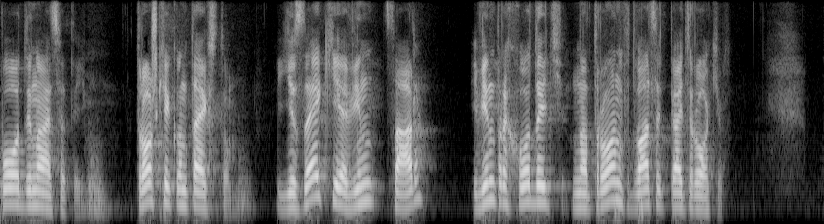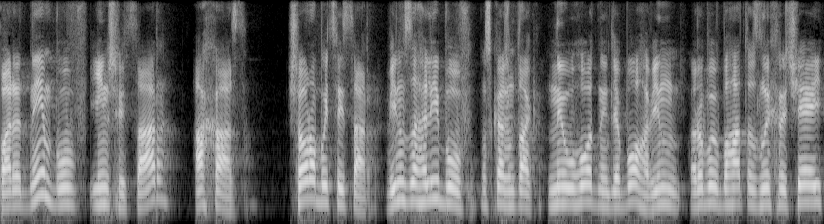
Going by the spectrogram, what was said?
по 11. Трошки контексту. Єзекія він цар, і він приходить на трон в 25 років. Перед ним був інший цар Ахаз. Що робить цей цар? Він взагалі був, ну скажімо так, неугодний для Бога. Він робив багато злих речей,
